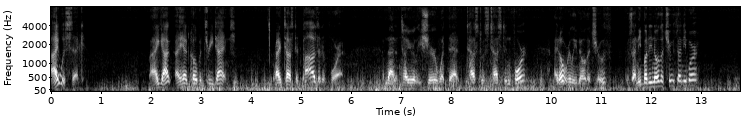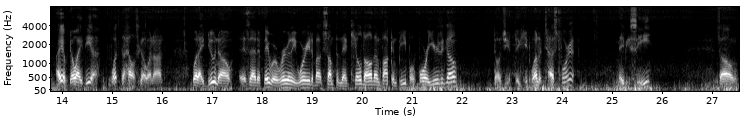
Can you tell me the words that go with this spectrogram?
I was sick. I got I had COVID three times. I tested positive for it. I'm not entirely sure what that test was testing for. I don't really know the truth. Does anybody know the truth anymore? I have no idea what the hell's going on. What I do know is that if they were really worried about something that killed all them fucking people four years ago, don't you think you'd want to test for it? Maybe see? So,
